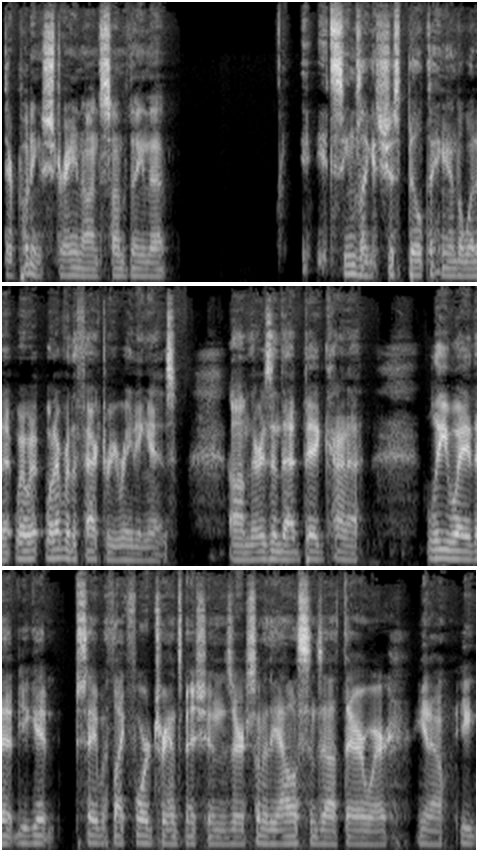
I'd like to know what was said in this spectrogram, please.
they're putting strain on something that it, seems like it's just built to handle whatever the factory rating is. Um, there isn't that big kind of leeway that you get, say, with like Ford transmissions or some of the Allisons out there, where you know you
